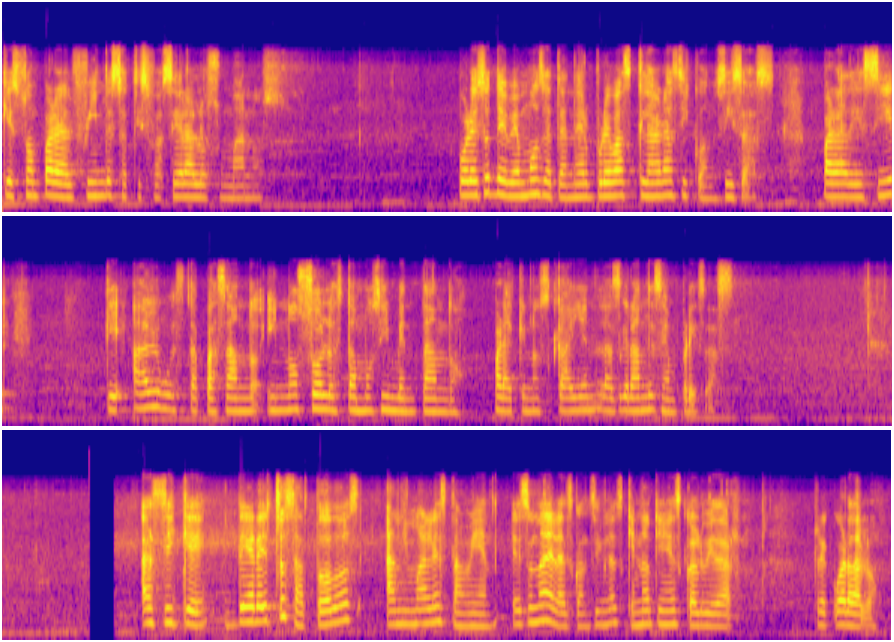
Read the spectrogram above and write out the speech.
que son para el fin de satisfacer a los humanos. Por eso debemos de tener pruebas claras y concisas para decir que algo está pasando y no solo estamos inventando para que nos callen las grandes empresas. Así que, derechos a todos, animales también. Es una de las consignas que no tienes que olvidar. Recuérdalo.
